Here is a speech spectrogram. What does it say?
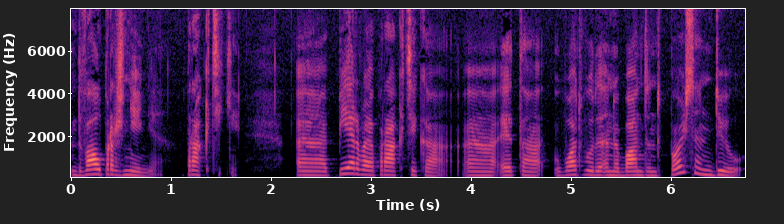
Два упражнения, практики. Uh, первая практика uh, это What would an abundant person do?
